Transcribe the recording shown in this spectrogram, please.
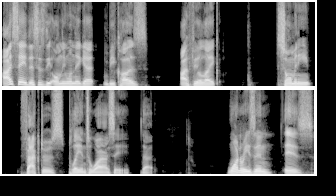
I say this is the only one they get because I feel like so many factors play into why I say that. One reason is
